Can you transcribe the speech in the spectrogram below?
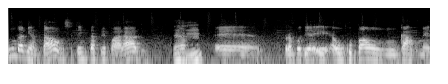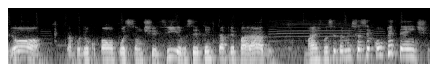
fundamental, você tem que estar preparado, né? Uhum. É, para poder é, ocupar um cargo melhor, para poder ocupar uma posição de chefia, você tem que estar preparado, mas você também precisa ser competente.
